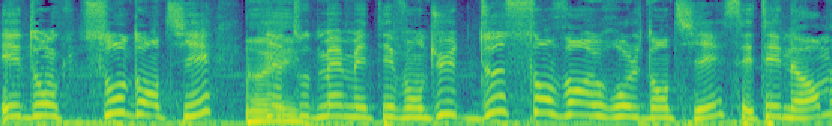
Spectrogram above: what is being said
Et donc, son dentier, qui a tout de même été vendu 220 euros le dentier. C'est énorme.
